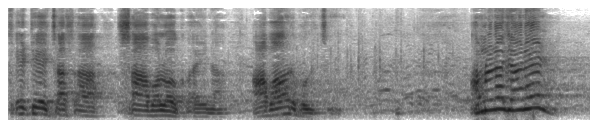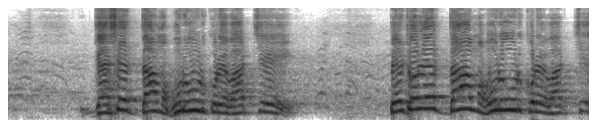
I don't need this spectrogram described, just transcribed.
খেটে চাষা সাবলক হয় না। আবার বলছি। আপনারা জানেন? গ্যাসের দাম হুড় করে বাড়ছে। পেট্রোলের দাম হুড় করে বাড়ছে।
